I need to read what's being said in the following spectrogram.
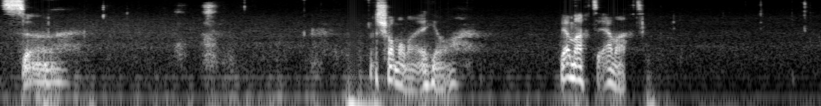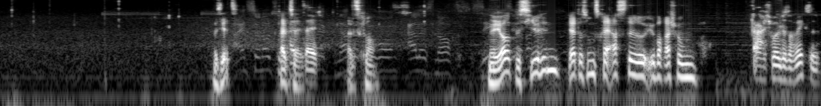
So. Schauen wir mal hier. Wer macht's? Er macht. Was jetzt? 1 zu 0 zur Halbzeit. Halbzeit. Alles klar. Naja, bis hierhin wäre das unsere erste Überraschung, Ach, ich wollte doch wechseln.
